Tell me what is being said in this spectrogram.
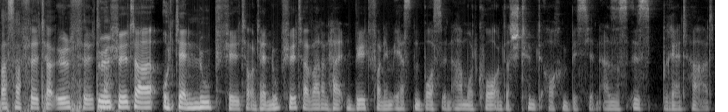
Wasserfilter, Ölfilter. Ölfilter und der Noob-Filter. Und der Noob-Filter war dann halt ein Bild von dem ersten Boss in Armored Core und das stimmt auch ein bisschen. Also es ist bretthart.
